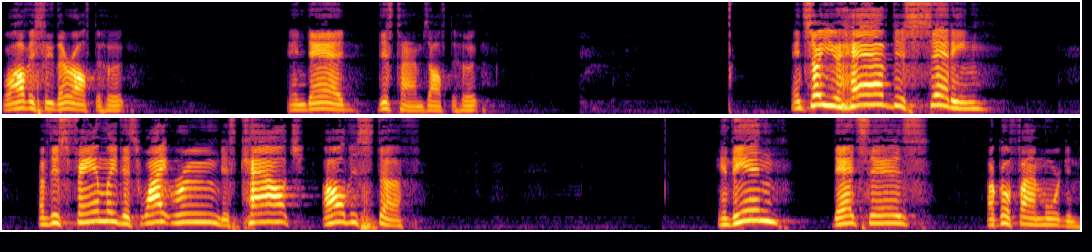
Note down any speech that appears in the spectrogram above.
Well, obviously they're off the hook. And dad, this time's off the hook. And so you have this setting of this family, this white room, this couch, all this stuff. And then dad says, I'll go find Morgan.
